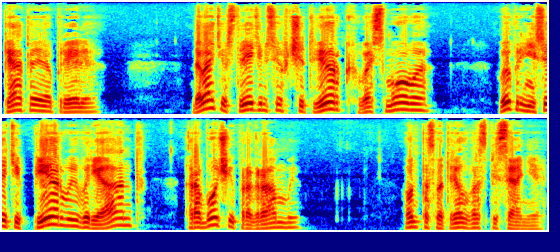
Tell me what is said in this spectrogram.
5 апреля. Давайте встретимся в четверг, 8 Вы принесете первый вариант рабочей программы. Он посмотрел в расписание.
